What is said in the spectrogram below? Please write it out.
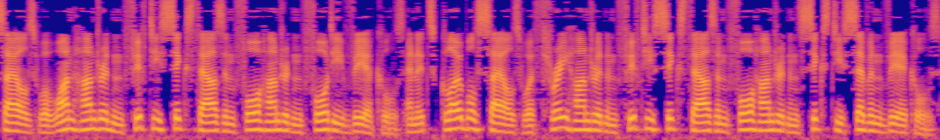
sales were 156,440 vehicles and its global sales were 356,467 vehicles.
